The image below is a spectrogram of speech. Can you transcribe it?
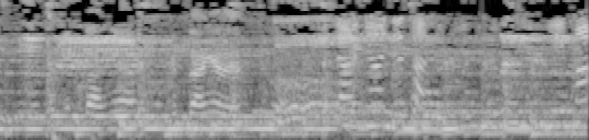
Kendangnya, kendangnya ya. Kendangnya aja satu. Lima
